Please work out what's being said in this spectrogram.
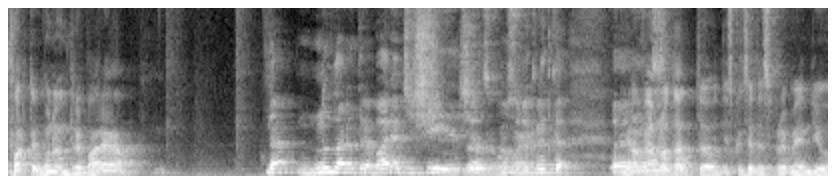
Foarte bună întrebarea. Da? Nu doar întrebarea, ci și, Da, și da, răspunsurile. da, Cred că uh, Eu aveam notat uh, discuție despre mediu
